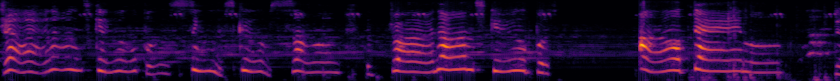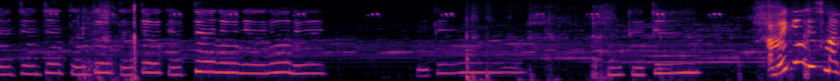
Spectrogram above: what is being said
Driving on school sing the school song. We're driving on school all day long. Dun, dun, dun, dun, dun, dun, dun, dun, dun, dun, dun, dun. Dun, I'm making this my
